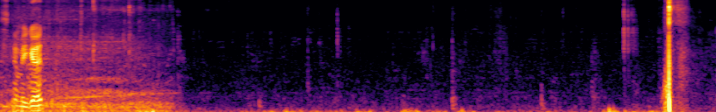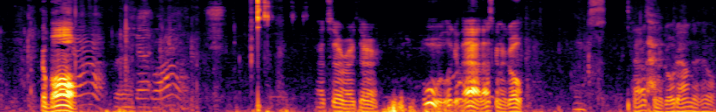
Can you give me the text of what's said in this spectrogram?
It's gonna be good. Good ball. That's it right there. Ooh, look at that. That's gonna go. That's gonna go down the hill.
